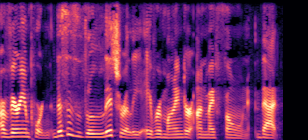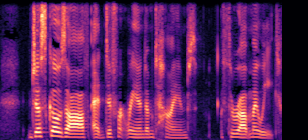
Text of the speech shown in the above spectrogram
are very important. This is literally a reminder on my phone that just goes off at different random times throughout my week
